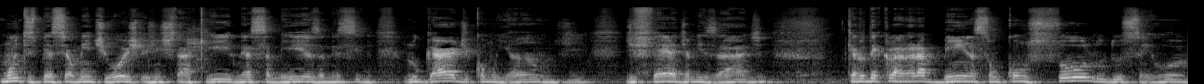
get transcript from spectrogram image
muito especialmente hoje que a gente está aqui nessa mesa, nesse lugar de comunhão, de, de fé, de amizade. Quero declarar a bênção, o consolo do Senhor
